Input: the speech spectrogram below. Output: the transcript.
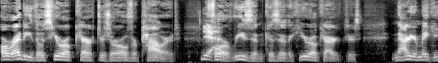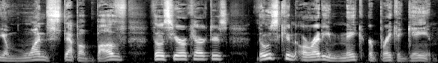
already those hero characters are overpowered Yeah. for a reason because they're the hero characters. Now you're making them one step above those hero characters. Those can already make or break a game.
